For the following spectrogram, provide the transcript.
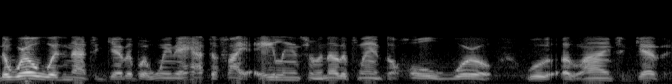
the world was not together, but when they have to fight aliens from another planet, the whole world will align together.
